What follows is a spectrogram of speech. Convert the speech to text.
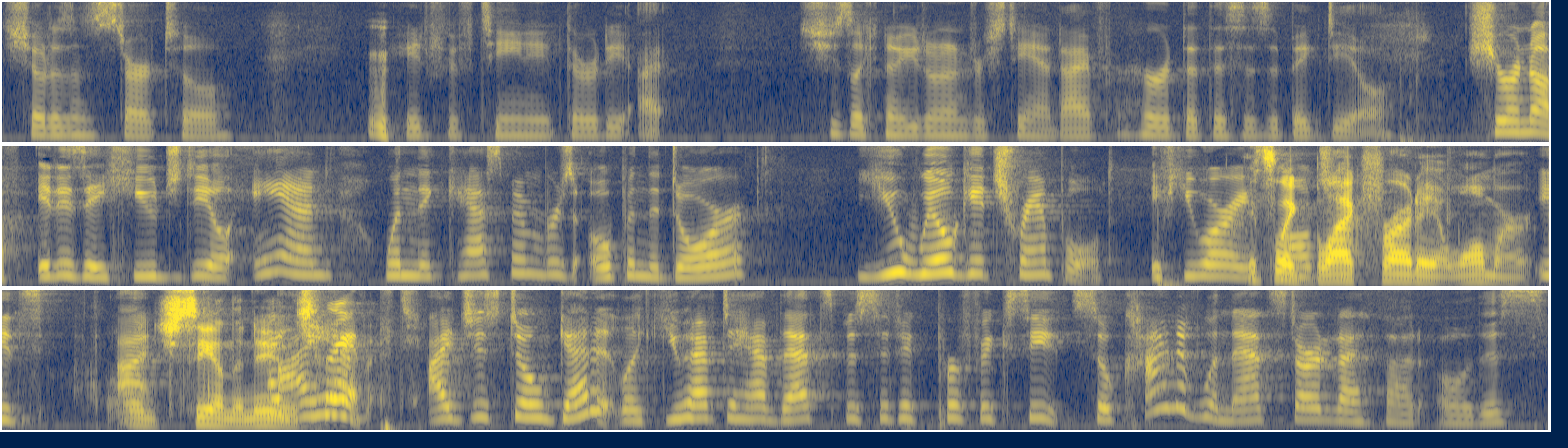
show doesn't start till 8.15, 8.30. I, she's like, "No, you don't understand. I've heard that this is a big deal." Sure enough, it is a huge deal. And when the cast members open the door, you will get trampled if you are a It's small like Black chi- Friday at Walmart. it's What I, you see on the news. I, have- I just don't get it. Like you have to have that specific perfect seat. So kind of when that started, I thought, oh, this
